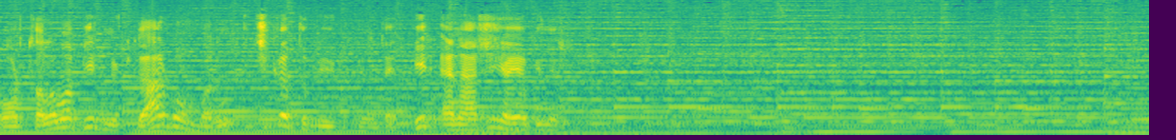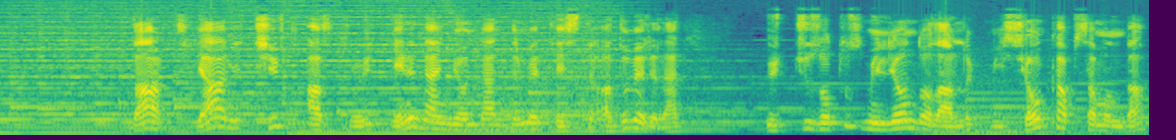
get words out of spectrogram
ortalama bir nükleer bombanın iki katı büyüklüğünde bir enerji yayabilir. DART yani çift asteroid yeniden yönlendirme testi adı verilen 330 milyon dolarlık misyon kapsamında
